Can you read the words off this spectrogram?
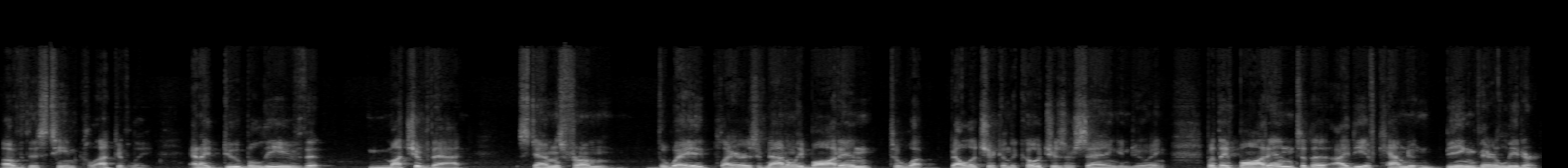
of this team collectively. And I do believe that much of that stems from the way players have not only bought in to what Belichick and the coaches are saying and doing, but they've bought into the idea of Cam Newton being their leader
